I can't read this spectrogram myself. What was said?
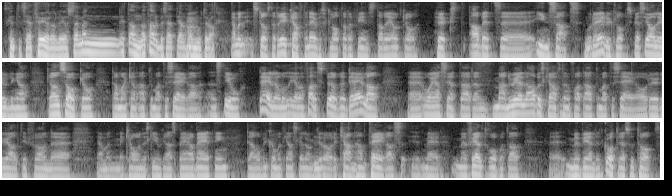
ska inte säga förarlösa, men ett annat arbetssätt i alla fall Mm. mot idag. Ja, men största drivkraften är väl såklart där det finns, där det åtgår högst arbetsinsats. Och då är det ju klart specialodlingar, grönsaker, där man kan automatisera en stor del, eller i alla fall större delar eh, och ersätta den manuella arbetskraften för att automatisera. Och då är det ju alltifrån eh, ja, men mekanisk ogräsbearbetning, där har vi kommit ganska långt Mm. idag. Det kan hanteras med, med fältrobotar eh, med väldigt gott resultat.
